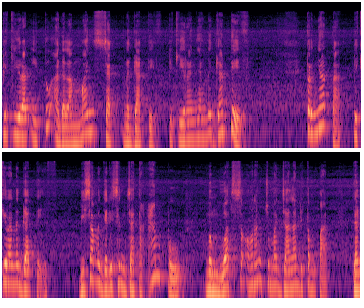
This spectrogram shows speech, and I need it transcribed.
Pikiran itu adalah mindset negatif, pikiran yang negatif. Ternyata pikiran negatif bisa menjadi senjata ampuh membuat seorang cuma jalan di tempat dan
